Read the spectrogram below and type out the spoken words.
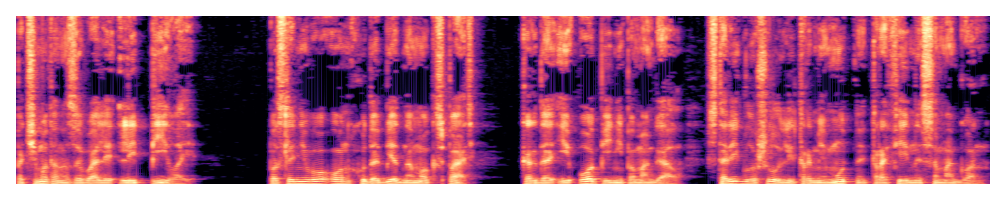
почему-то называли «лепилой». После него он худо-бедно мог спать, когда и опий не помогал, старик глушил литрами мутный трофейный самогон.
